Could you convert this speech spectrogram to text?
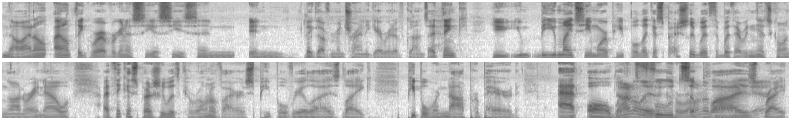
No, I don't. I don't think we're ever going to see a cease in in the government trying to get rid of guns. I think you you you might see more people, like especially with with everything that's going on right now. I think especially with coronavirus, people realize like people were not prepared at all with food supplies, yeah. right?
